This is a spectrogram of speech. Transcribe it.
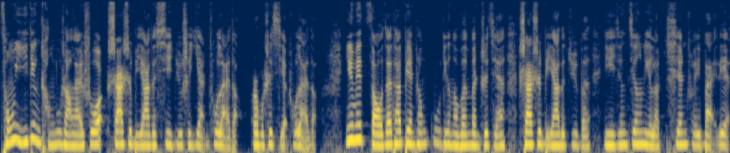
从一定程度上来说，莎士比亚的戏剧是演出来的，而不是写出来的，因为早在它变成固定的文本之前，莎士比亚的剧本已经经历了千锤百炼。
